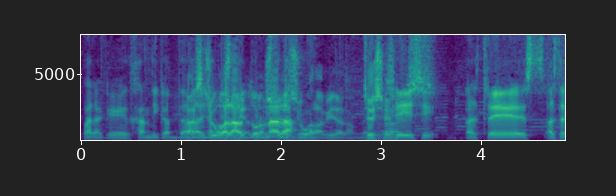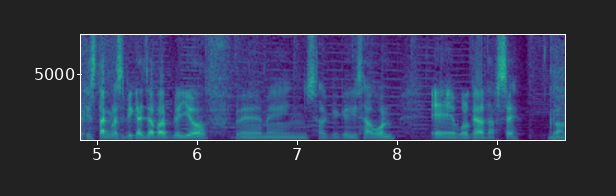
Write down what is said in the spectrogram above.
per aquest hàndicap de Clar, que jugar a la tornada. juga la vida, també. Sí, sí. Sí, sí. Els tres, els tres que estan classificats ja per playoff, eh, menys el que quedi segon, eh, vol quedar tercer. Clar.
